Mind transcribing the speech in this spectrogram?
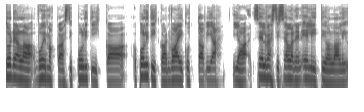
todella voimakkaasti politiikkaa, politiikkaan vaikuttavia ja selvästi sellainen eliitti, jolla oli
